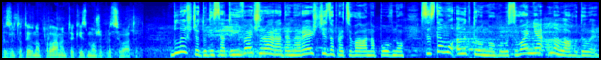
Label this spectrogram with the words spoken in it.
результативного парламенту, який зможе працювати. Ближче до 10-ї вечора рада нарешті запрацювала наповну. Систему електронного голосування налагодили.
